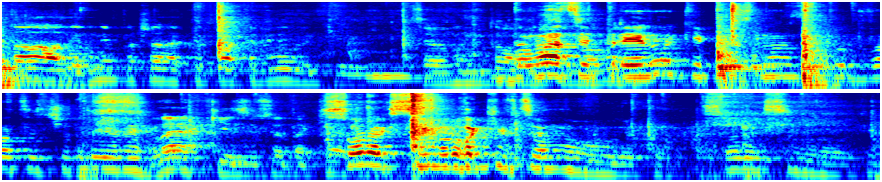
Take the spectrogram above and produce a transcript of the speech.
метали, вони почали клепати вулики. Це грунтово. 23 роки, плюс нас тут 24. Легкість і все таке. 47 років цьому вулику. 47 років.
